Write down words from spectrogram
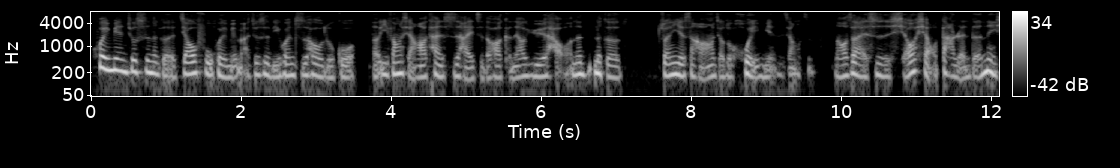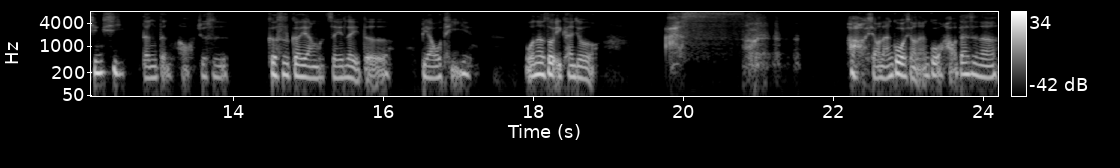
会面就是那个交付会面嘛，就是离婚之后，如果呃一方想要探视孩子的话，可能要约好那那个。专业上好像叫做会面这样子，然后再来是小小大人的内心戏等等，哈，就是各式各样这一类的标题。我那时候一看就啊，好小难过，小难过。好，但是呢，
